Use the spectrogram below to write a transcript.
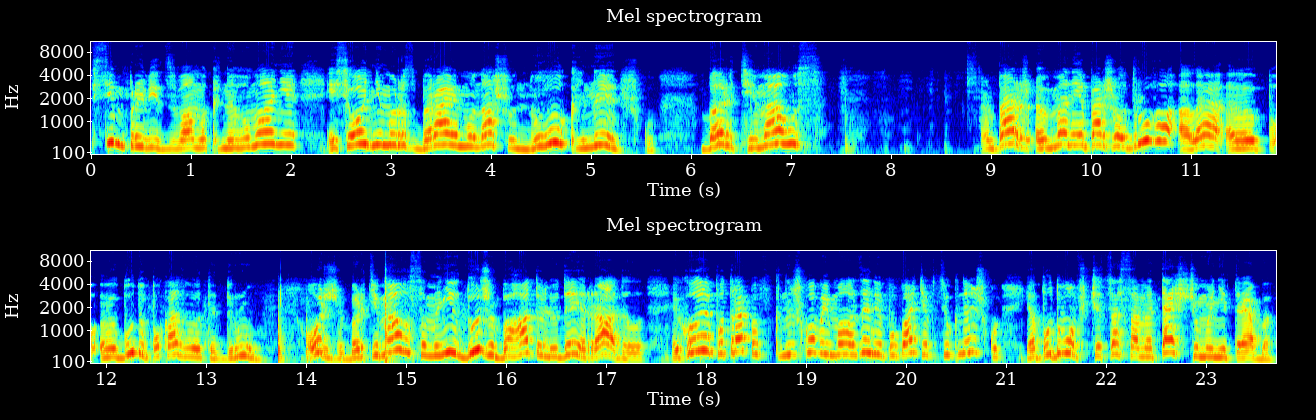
Всім привіт! З вами Книгомані. І сьогодні ми розбираємо нашу нову книжку Бартімеус. Перш... В мене є першого друга, але е, е, буду показувати другу. Отже, Бартімеуса мені дуже багато людей радило. І коли я потрапив в книжковий магазин і побачив цю книжку, я подумав, що це саме те, що мені треба.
